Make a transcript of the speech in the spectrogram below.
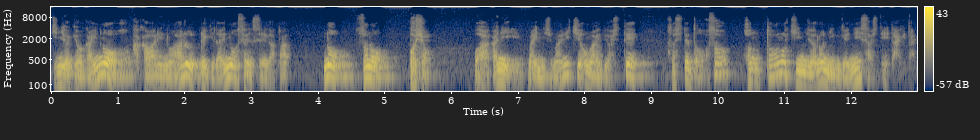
近所教会の関わりのある歴代の先生方のその墓所お墓に毎日毎日お参りをしてそしてどうぞ本当の近所の人間にさせていただきたい。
